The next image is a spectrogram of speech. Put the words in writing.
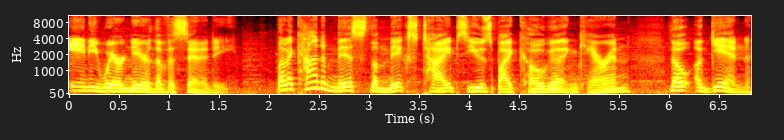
anywhere near the vicinity. But I kinda miss the mixed types used by Koga and Karen, though again,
